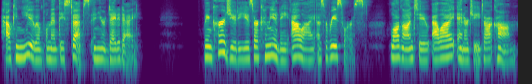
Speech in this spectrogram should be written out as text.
How can you implement these steps in your day to day? We encourage you to use our community Ally as a resource. Log on to allyenergy.com.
